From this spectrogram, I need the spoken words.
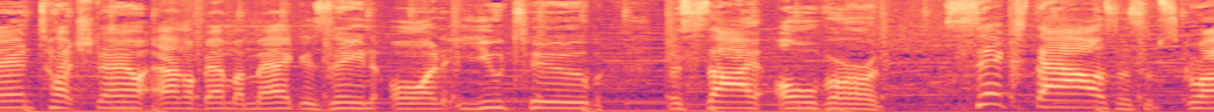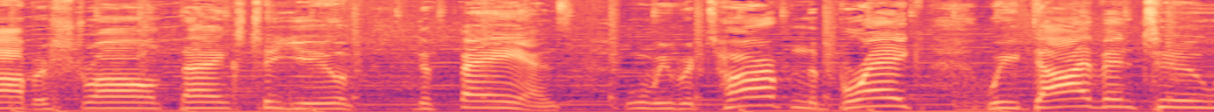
and Touchdown Alabama Magazine on YouTube. The site over 6,000 subscribers strong. Thanks to you, the fans. When we return from the break, we dive into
